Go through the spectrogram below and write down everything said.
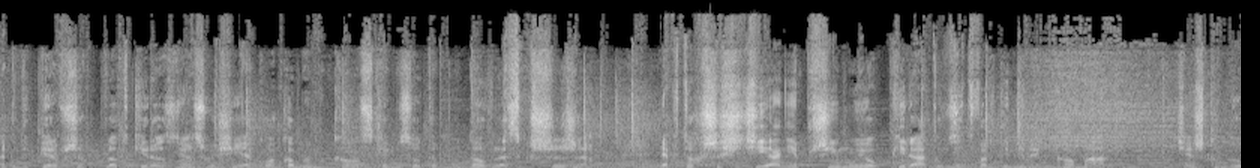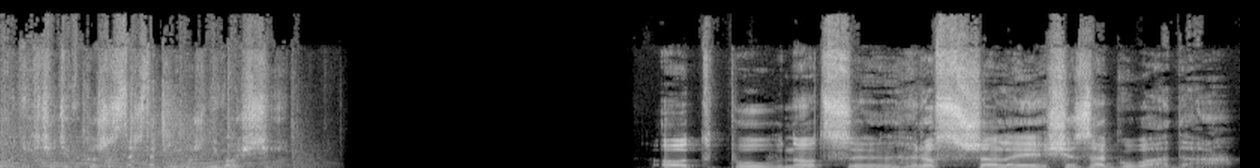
A gdy pierwsze plotki rozniosły się jak łakomym kąskiem są te budowle z krzyżem, jak to chrześcijanie przyjmują piratów z otwartymi rękoma, ciężko było nie chcieć wykorzystać takiej możliwości. Od północy rozszaleje się zagłada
